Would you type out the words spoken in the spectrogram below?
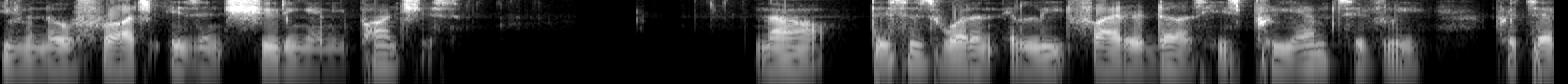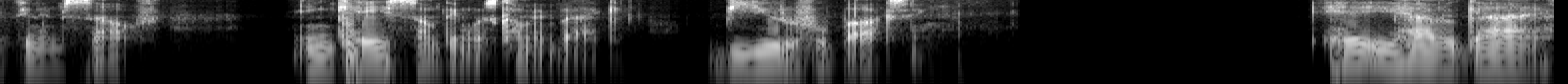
even though Froch isn't shooting any punches. Now, this is what an elite fighter does. He's preemptively protecting himself in case something was coming back. Beautiful boxing. Here you have a guy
